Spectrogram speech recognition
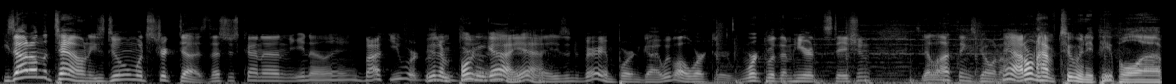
he's out on the town. He's doing what Strick does. That's just kind of you know, eh, Bach. You work. He's with an him, important too. guy, yeah. he's a very important guy. We've all worked worked with him here at the station. He's got a lot of things going on. Yeah, I don't have too many people uh,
